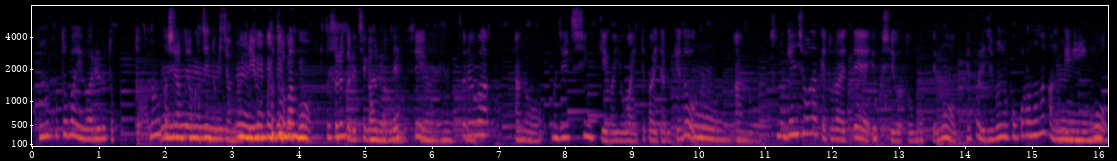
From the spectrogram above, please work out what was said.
この言葉言われるととなんか知らんけどカチンときちゃうなっていう言葉も 人それぞれ違うと思うし、それはあの、まあ、自律神経が弱いって書いてあるけど、うん。あのその現象だけ捉えて良くしようと思ってもやっぱり自分の心の中の原因を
